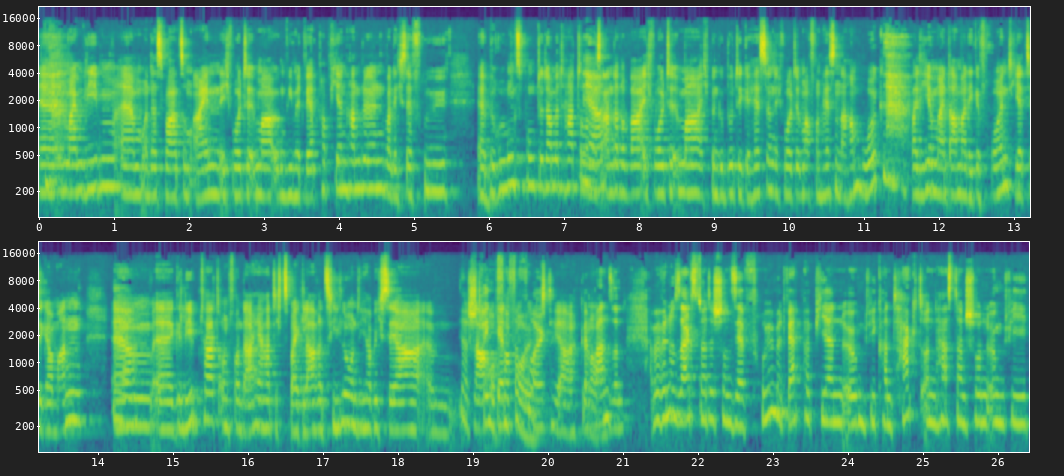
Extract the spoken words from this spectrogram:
äh, in meinem Leben. Ähm, und das war zum einen, ich wollte immer irgendwie mit Wertpapieren handeln, weil ich sehr früh äh, Berührungspunkte damit hatte. Und ja. das andere war, ich wollte immer, ich bin gebürtige Hessin, ich wollte immer von Hessen nach Hamburg, weil hier mein damaliger Freund, jetziger Mann, ähm, ja. äh, gelebt hat. Und von daher hatte ich zwei klare Ziele und die habe ich sehr ähm, ja, klar auch verfolgt. verfolgt. Ja, genau. Wahnsinn. Aber wenn du sagst, du hattest schon sehr früh mit Wertpapieren irgendwie Kontakt und hast dann schon irgendwie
